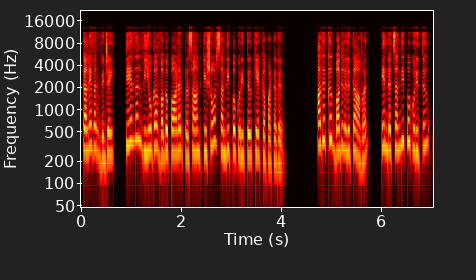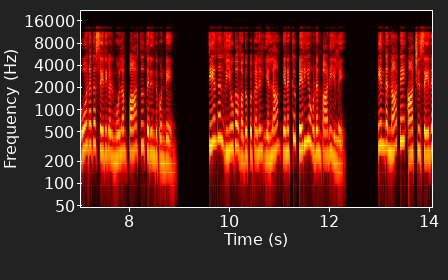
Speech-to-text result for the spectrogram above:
தலைவர் விஜய் தேர்தல் வியூக வகுப்பாளர் பிரசாந்த் கிஷோர் சந்திப்பு குறித்து கேட்கப்பட்டது. அதற்கு பதிலளித்த அவர் இந்த சந்திப்பு குறித்து ஊடக செய்திகள் மூலம் பார்த்து தெரிந்து கொண்டேன். தேர்தல் வியூக வகுப்புகளில் எல்லாம் எனக்கு பெரிய உடன்பாடு இல்லை. இந்த நாட்டை ஆட்சி செய்த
